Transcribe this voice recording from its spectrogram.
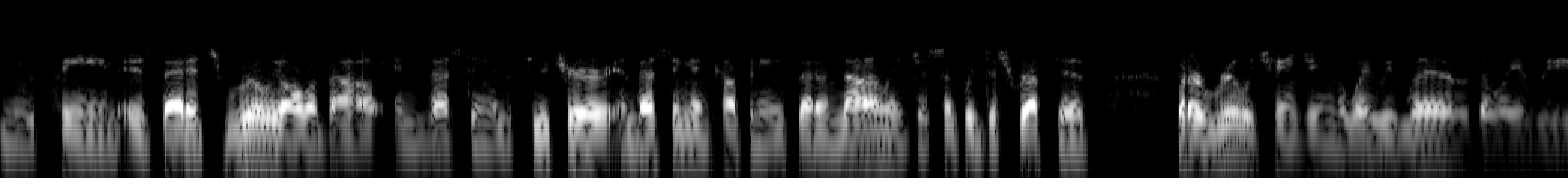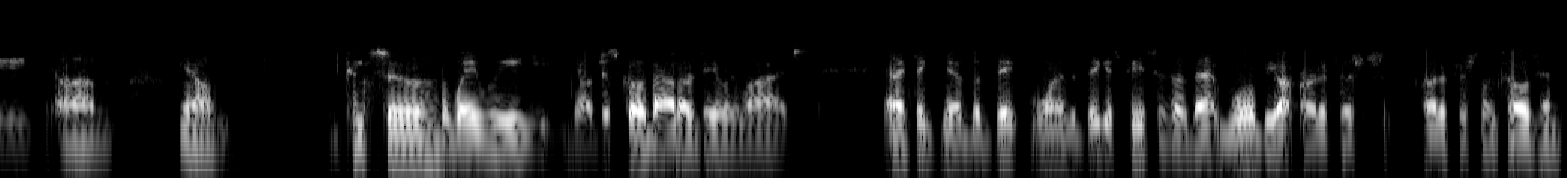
new theme is that it's really all about investing in the future, investing in companies that are not only just simply disruptive – but are really changing the way we live, the way we, um, you know, consume, the way we, you know, just go about our daily lives. And I think you know the big one of the biggest pieces of that will be artificial artificial intelligence.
